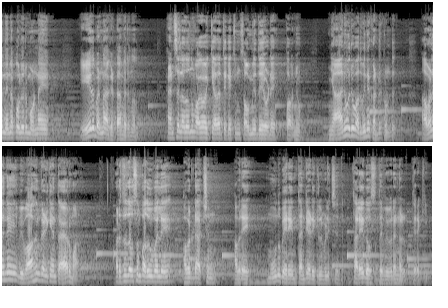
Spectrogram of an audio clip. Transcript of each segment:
നിന്നെപ്പോലൊരു മൊണ്ണയെ ഏത് പെണ്ണാ കിട്ടാൻ വരുന്നത്? ഹാൻസൽ അതൊന്നും വകവയ്ക്കാതെ തികച്ചും സൗമ്യതയോടെ പറഞ്ഞു ഞാനും ഒരു വധുവിനെ കണ്ടിട്ടുണ്ട്. അവളെന്നെ വിവാഹം കഴിക്കാൻ തയ്യാറുമാണ്. അടുത്ത ദിവസം പതിവ് പോലെ അവരുടെ അച്ഛൻ അവരെ മൂന്ന് പേരെയും തന്റെ അടുക്കൽ വിളിച്ച് തലേ ദിവസത്തെ വിവരങ്ങൾ തിരക്കി.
